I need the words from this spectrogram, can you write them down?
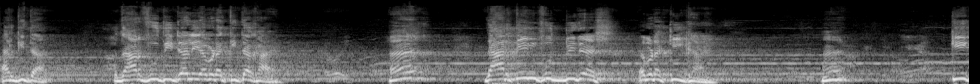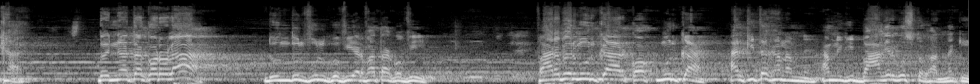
আর কিতা যার ফুট ইটালি এবার কিতা খায়? হ্যাঁ? যার তিন ফুট বিদেশ এবার কি খায়? হ্যাঁ? কি খায়? দৈন্যতা করলা। দুন্দুল ফুলকপি আর ফাতা কফি পারবের মুরকা আর কক মুরকা। আর কিতা খান আপনি? আপনি কি বাঘের গোস্ত খান নাকি?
